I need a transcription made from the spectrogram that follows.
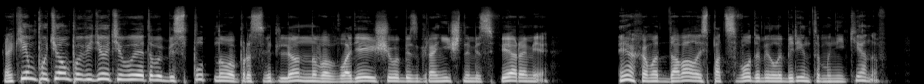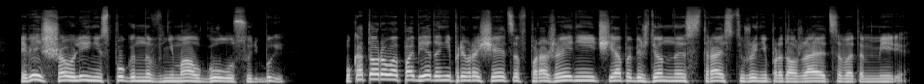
Каким путем поведете вы этого беспутного, просветленного, владеющего безграничными сферами? Эхом отдавалось под сводами лабиринта манекенов, и весь Шаолинь испуганно внимал гулу судьбы, у которого победа не превращается в поражение и чья побежденная страсть уже не продолжается в этом мире.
